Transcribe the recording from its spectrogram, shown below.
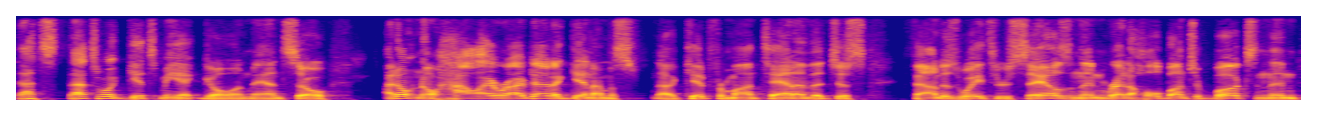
that's that's what gets me going, man. So I don't know how I arrived at. It. Again, I'm a, a kid from Montana that just found his way through sales and then read a whole bunch of books and then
